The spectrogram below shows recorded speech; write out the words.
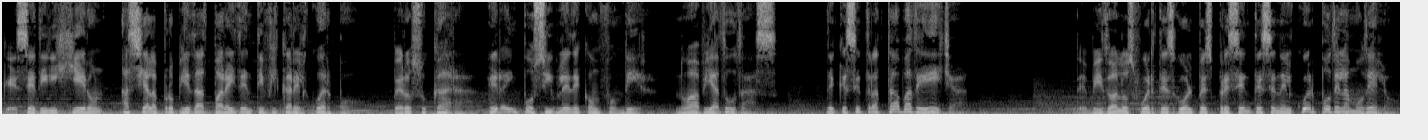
que se dirigieron hacia la propiedad para identificar el cuerpo, pero su cara era imposible de confundir. No había dudas de que se trataba de ella. Debido a los fuertes golpes presentes en el cuerpo de la modelo,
